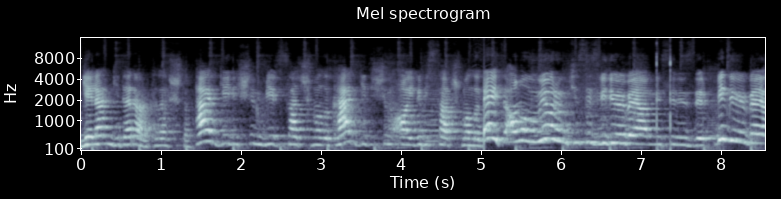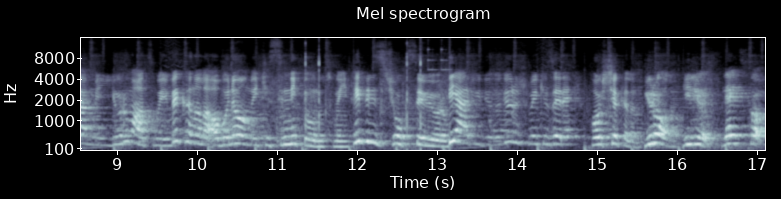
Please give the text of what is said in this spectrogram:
Gelen gider arkadaşlar. Her gelişim bir saçmalık. Her gidişim ayrı bir saçmalık. Evet ama umuyorum ki siz videoyu beğenmişsinizdir. Videoyu beğenmeyi, yorum atmayı ve kanala abone olmayı kesinlikle unutmayın. Hepinizi çok seviyorum. Diğer videoda görüşmek üzere. Hoşçakalın. Yürü oğlum. Gidiyoruz. Let's go.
